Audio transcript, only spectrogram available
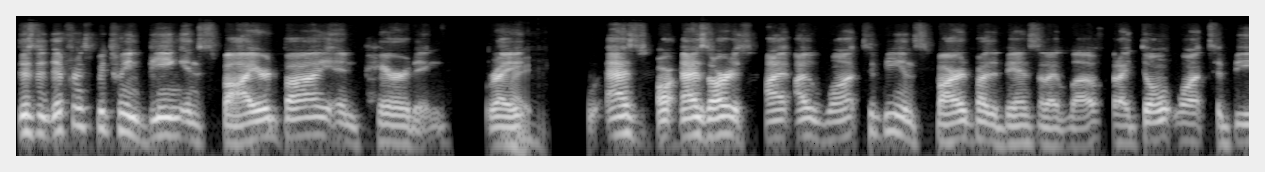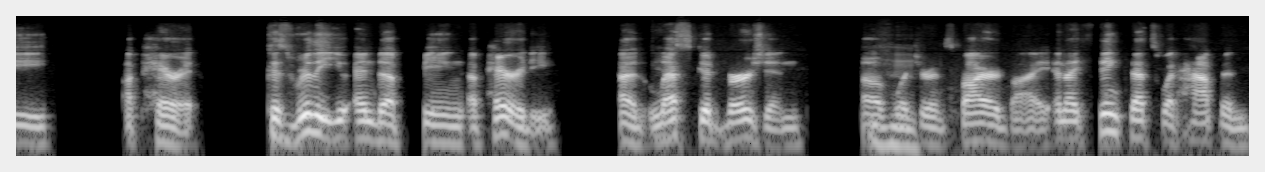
there's a difference between being inspired by and parroting, right? As as artists, I, I want to be inspired by the bands that I love, but I don't want to be a parrot because really you end up being a parody, a less good version of what mm-hmm. you're inspired by. And I think that's what happened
